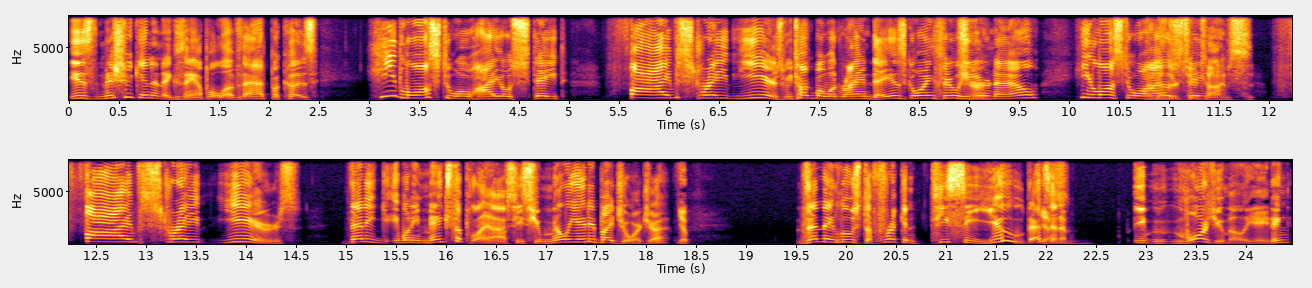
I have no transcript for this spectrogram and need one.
Is Michigan an example of that? Because he lost to Ohio State five straight years. We talk about what Ryan Day is going through Sure. here now. He lost to Ohio Another State two times. five straight years. Then he, when he makes the playoffs, he's humiliated by Georgia. Yep. Then they lose to frickin' TCU. That's Yes. an even more humiliating,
